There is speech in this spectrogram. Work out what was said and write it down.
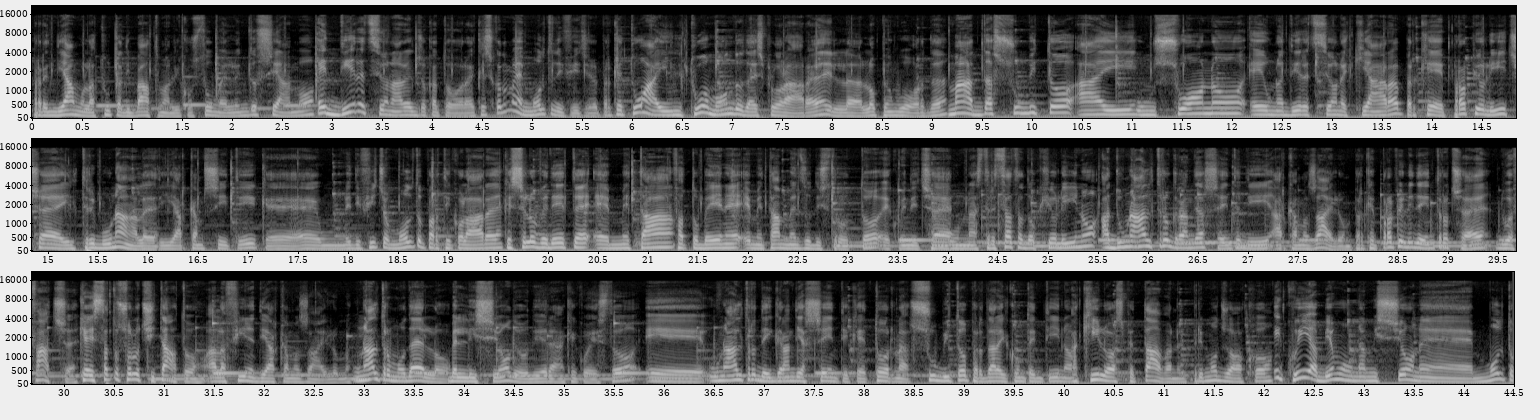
prendiamo la tuta di Batman, il costume e lo indossiamo, è direzionare il giocatore, che secondo me è molto difficile perché tu hai il tuo mondo da esplorare, l'open world, ma da subito hai un suono e una direzione chiara perché proprio lì c'è il tribunale di Arkham City che è un edificio molto particolare che se lo vedete è metà fatto bene e metà mezzo distrutto e quindi c'è una strizzata d'occhiolino ad un altro grande assente di Arkham Asylum perché proprio lì dentro c'è due facce che è stato solo citato alla fine di Arkham Asylum. Un altro modello bellissimo devo dire anche questo e un altro dei grandi assenti che torna subito per dare il contentino a chi lo aspettava nel primo gioco. E qui abbiamo una missione molto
